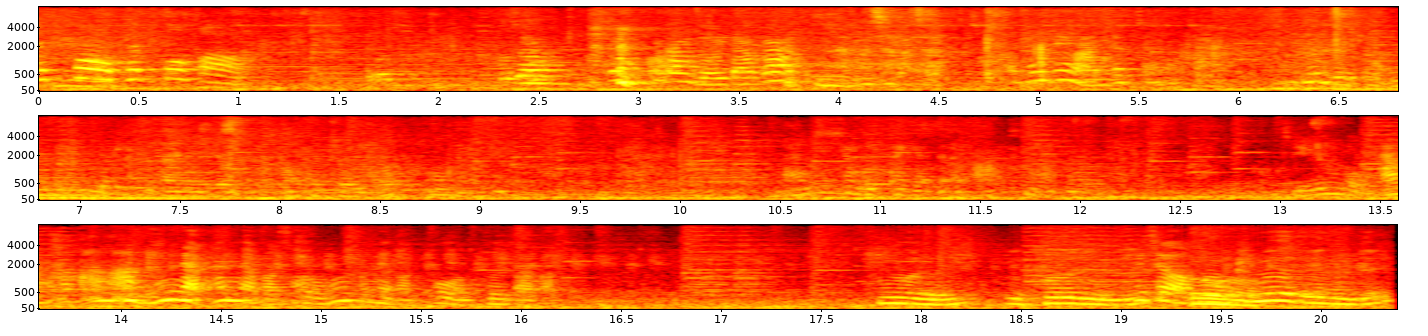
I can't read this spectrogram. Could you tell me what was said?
페퍼 페퍼가 보자. 거랑 놀다가 선생님 앉았잖아. 앉지 못하게 하더라고. 지금 뭐? 아, 아, 아, 했나, 했나 봐. 서로 흥분해갖고 놀다가. 정말요? 이거 벌어지는 그죠? 그거 꾸며야 되겠는데?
